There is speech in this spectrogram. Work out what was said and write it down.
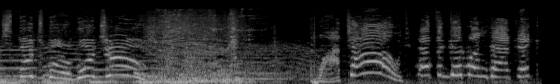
SpongeBob, watch out! Watch out! That's a good one, Patrick!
